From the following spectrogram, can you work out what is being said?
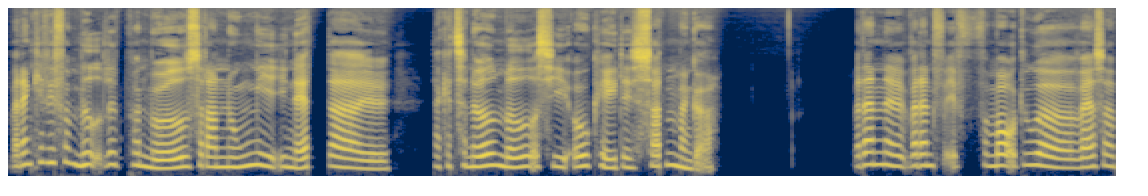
Hvordan kan vi formidle på en måde, så der er nogen i, i nat, der, øh, der kan tage noget med og sige, okay, det er sådan, man gør? Hvordan, øh, hvordan formår du at være så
